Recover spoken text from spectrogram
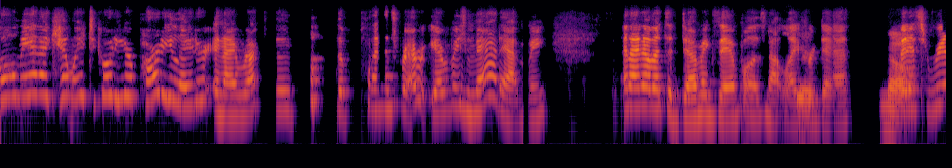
"Oh man, I can't wait to go to your party later." And I wrecked the the plans for every, everybody's mad at me. And I know that's a dumb example. It's not life sure. or death, no. but it's really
